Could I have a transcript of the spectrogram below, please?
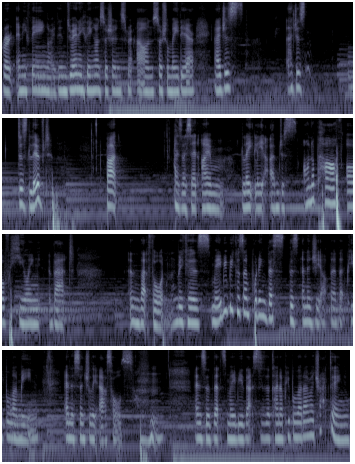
wrote anything. or I didn't do anything on social uh, on social media. I just I just just lived. But as I said, I'm lately I'm just on a path of healing that that thought because maybe because I'm putting this this energy out there that people are mean and essentially assholes. and so that's maybe that's the kind of people that I'm attracting.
